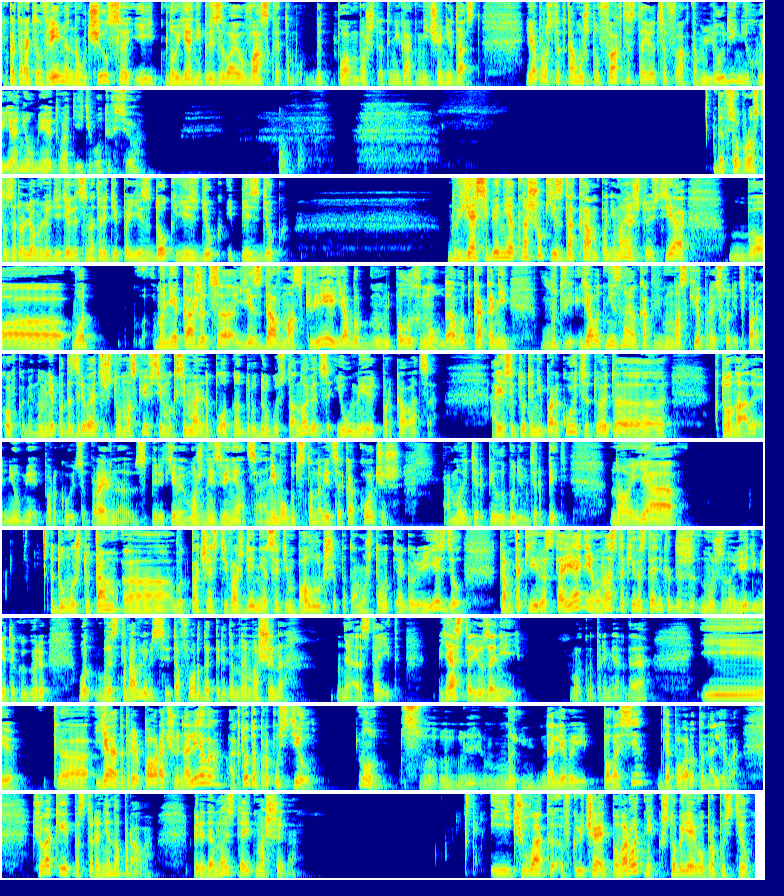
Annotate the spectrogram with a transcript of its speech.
потратил время, научился, и, но я не призываю вас к этому, потому что это никак ничего не даст. Я просто к тому, что факт остается фактом. Люди нихуя не умеют водить, вот и все. Да все просто, за рулем люди делятся на три типа ездок, ездюк и пиздюк. Но я себя не отношу к ездокам, понимаешь? То есть я, э, вот, мне кажется, езда в Москве, я бы полыхнул, да, вот как они, вот я вот не знаю, как в Москве происходит с парковками, но мне подозревается, что в Москве все максимально плотно друг к другу становятся и умеют парковаться. А если кто-то не паркуется, то это кто надо не умеет паркуется, правильно? С перед кем можно извиняться. Они могут становиться как хочешь, а мы терпилы будем терпеть. Но я думаю, что там э, вот по части вождения с этим получше, потому что вот я говорю, ездил, там такие расстояния, у нас такие расстояния, когда мы с женой едем, я такой говорю, вот мы останавливаемся, светофор, да, передо мной машина э, стоит, я стою за ней, вот, например, да, и к, я, например, поворачиваю налево, а кто-то пропустил ну, с, мы на левой полосе для поворота налево. Чувак едет по стороне направо. Передо мной стоит машина. И чувак включает поворотник, чтобы я его пропустил.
